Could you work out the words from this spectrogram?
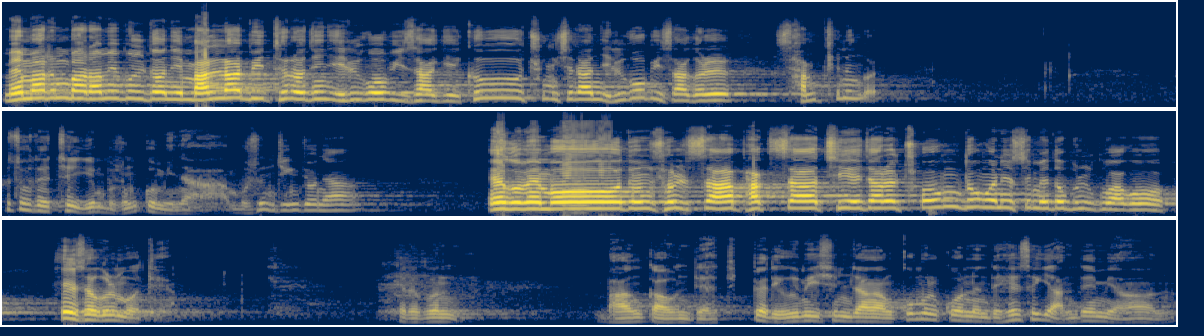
메마른 바람이 불더니 말라 비틀어진 일곱 이삭이 그 충실한 일곱 이삭을 삼키는 거예요. 그래서 도대체 이게 무슨 꿈이냐, 무슨 징조냐? 애굽의 모든 술사, 박사, 지혜자를 총동원했음에도 불구하고 해석을 못해요. 여러분 마음 가운데 특별히 의미심장한 꿈을 꿨는데 해석이 안 되면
